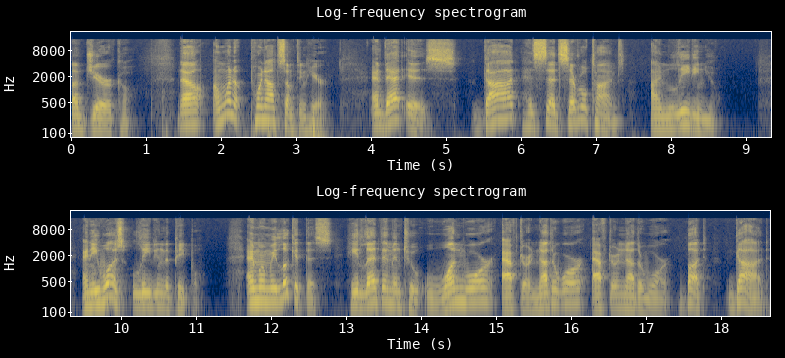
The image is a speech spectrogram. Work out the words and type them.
of Jericho. Now, I want to point out something here, and that is God has said several times, I'm leading you. And he was leading the people. And when we look at this, he led them into one war after another war after another war, but God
